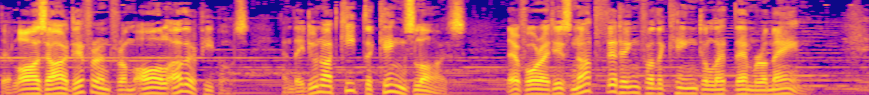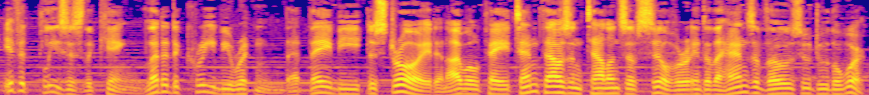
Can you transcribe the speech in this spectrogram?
Their laws are different from all other peoples, and they do not keep the king's laws. Therefore it is not fitting for the king to let them remain. If it pleases the king, let a decree be written, that they be destroyed, and I will pay ten thousand talents of silver into the hands of those who do the work,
